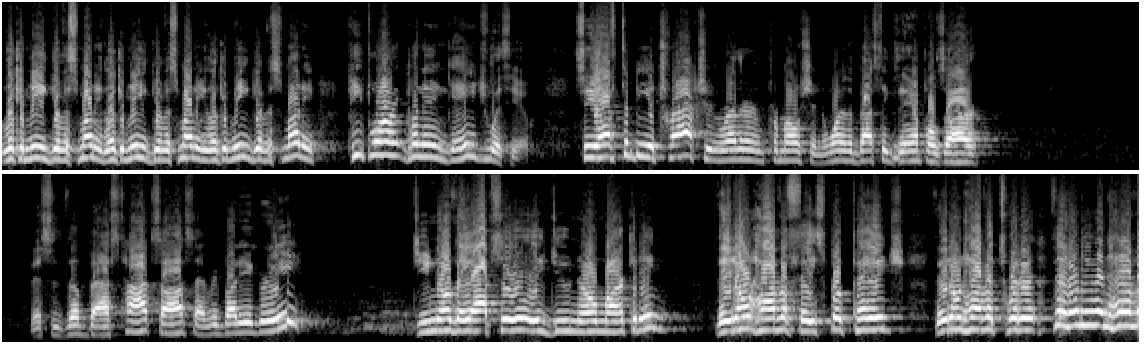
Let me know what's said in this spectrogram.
look at me, give us money, look at me, give us money, look at me, give us money, people aren't going to engage with you. So you have to be attraction rather than promotion. One of the best examples are this is the best hot sauce. Everybody agree? Do you know they absolutely do no marketing? They don't have a Facebook page. They don't have a Twitter. They don't even have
